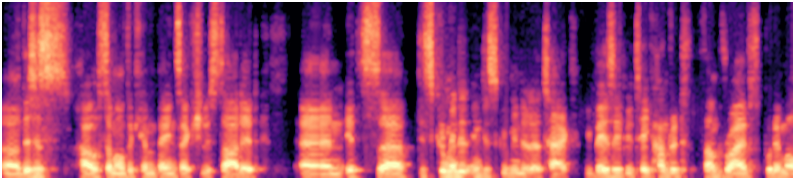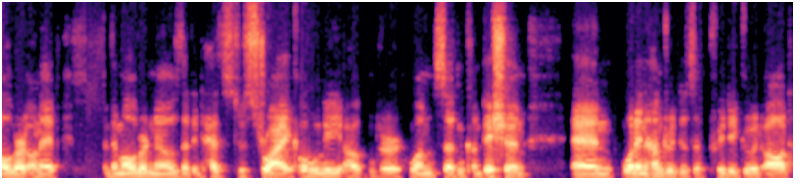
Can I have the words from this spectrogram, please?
Uh, this is how some of the campaigns actually started. And it's a discriminate indiscriminate attack. You basically take 100 thumb drives, put a malware on it, and the malware knows that it has to strike only under one certain condition. And one in 100 is a pretty good odd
